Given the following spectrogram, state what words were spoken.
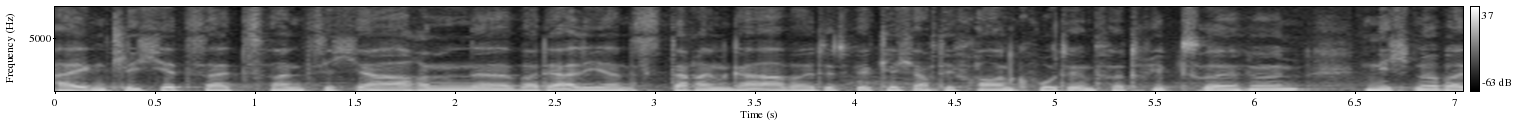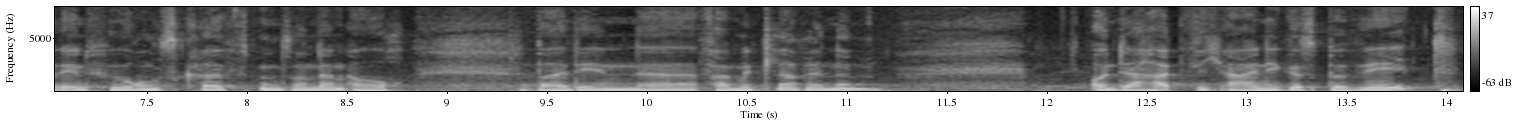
eigentlich jetzt seit 20 Jahren äh, bei der Allianz daran gearbeitet, wirklich auch die Frauenquote im Vertrieb zu erhöhen. Nicht nur bei den Führungskräften, sondern auch bei den äh, Vermittlerinnen. Und da hat sich einiges bewegt.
